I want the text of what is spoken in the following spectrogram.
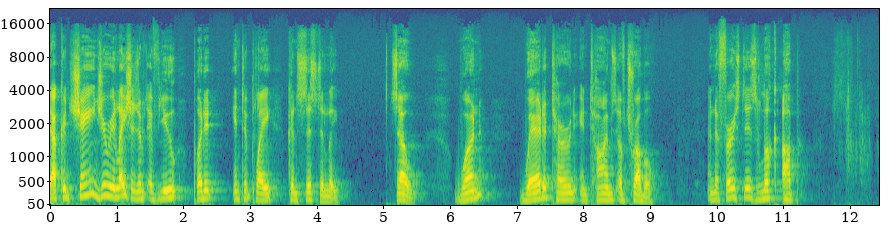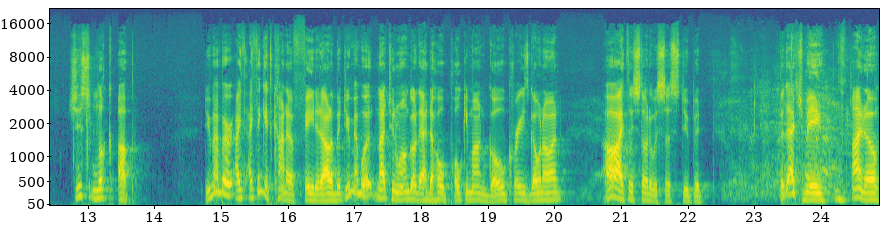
that could change your relationships if you put it into play consistently. So, one, where to turn in times of trouble. And the first is look up. Just look up. Do you remember? I, I think it's kind of faded out a bit. Do you remember not too long ago they had the whole Pokemon Go craze going on? Oh, I just thought it was so stupid. But that's me. I know.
